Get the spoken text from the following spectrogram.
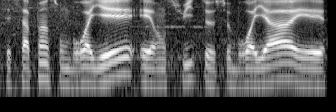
ces sapins sont broyés, et ensuite ce broyat est,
